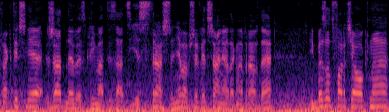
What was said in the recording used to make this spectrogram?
praktycznie żadne bez klimatyzacji. Jest straszne, nie ma przewietrzania tak naprawdę i bez otwarcia okna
